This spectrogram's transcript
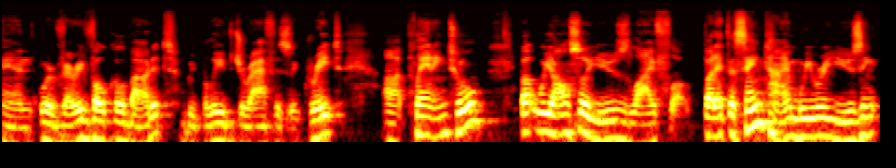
and we're very vocal about it. We believe Jirav is a great uh, planning tool, but we also use LiveFlow. But at the same time, we were using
